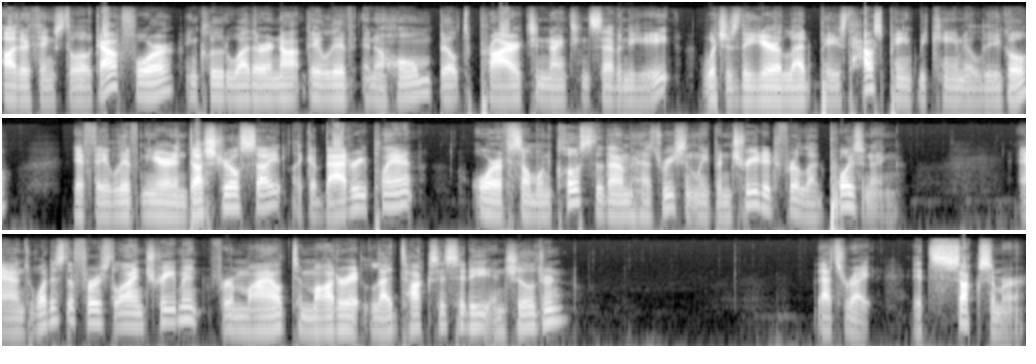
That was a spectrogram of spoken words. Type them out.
Other things to look out for include whether or not they live in a home built prior to 1978, which is the year lead based house paint became illegal, if they live near an industrial site like a battery plant, or if someone close to them has recently been treated for lead poisoning. And what is the first line treatment for mild to moderate lead toxicity in children? That's right, it's Succimer,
